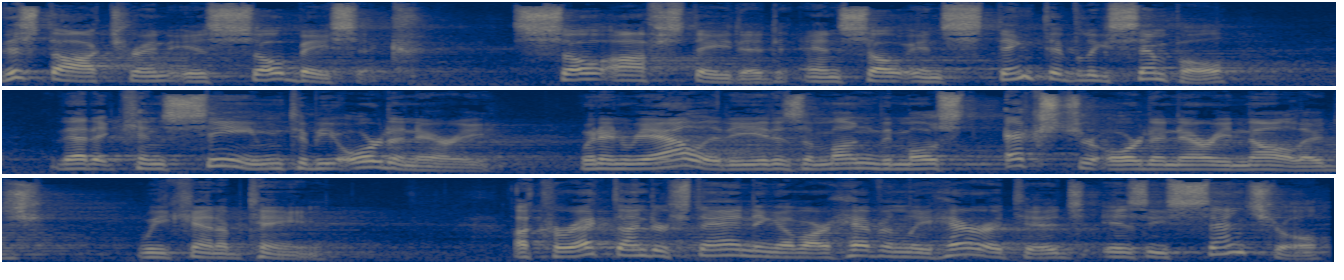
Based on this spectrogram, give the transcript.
This doctrine is so basic, so off stated, and so instinctively simple that it can seem to be ordinary, when in reality it is among the most extraordinary knowledge we can obtain. A correct understanding of our heavenly heritage is essential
